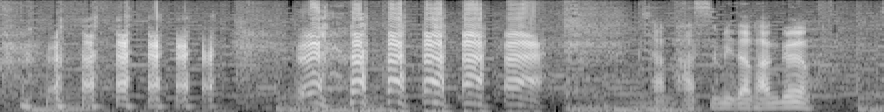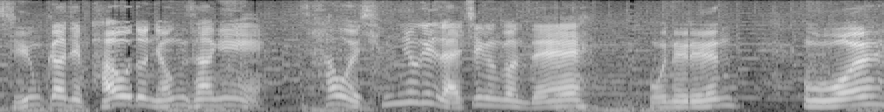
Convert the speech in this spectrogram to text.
자, 봤습니다. 방금 지금까지 봐오던 영상이 4월 16일 날 찍은 건데 오늘은 5월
